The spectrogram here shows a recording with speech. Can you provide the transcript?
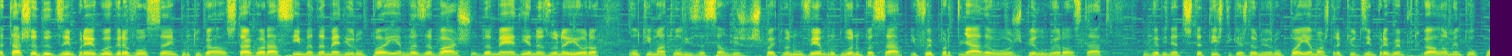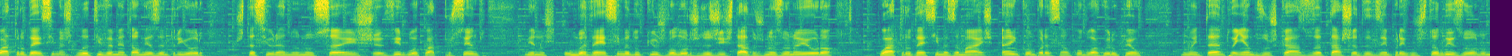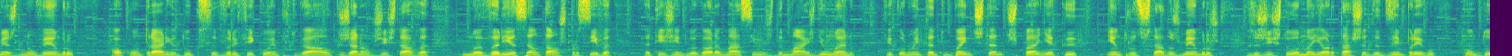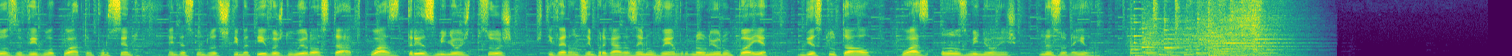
A taxa de desemprego agravou-se em Portugal, está agora acima da média europeia, mas abaixo da média na zona euro. A última atualização diz respeito a novembro do ano passado e foi partilhada hoje pelo Eurostat. O Gabinete de Estatísticas da União Europeia mostra que o desemprego em Portugal aumentou 4 décimas relativamente ao mês anterior, estacionando no 6,4%, menos uma décima do que os valores registados na zona euro, 4 décimas a mais em comparação com o Bloco Europeu. No entanto, em ambos os casos, a taxa de desemprego estabilizou no mês de novembro, ao contrário do que se verificou em Portugal, que já não registava uma variação tão expressiva, atingindo agora máximos de mais de um ano. Ficou, no entanto, bem distante de Espanha, que, entre os Estados-membros, registrou a maior taxa de desemprego, com 12,4%. Ainda segundo as estimativas do Eurostat, quase 13 milhões de pessoas estiveram desempregadas em novembro na União Europeia. Desse total, quase 11 milhões na zona euro.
